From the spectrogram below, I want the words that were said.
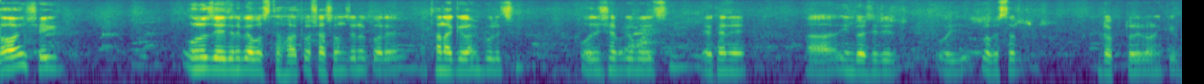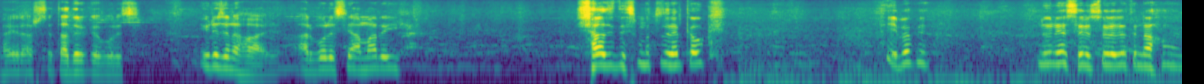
হয়, সেই অনুযায়ী যেন ব্যবস্থা হয়। প্রশাসন যেন করে। থানাকেও আমি বলেছি ওজি সাহেবকে বলেছি। এখানে ইউনিভার্সিটির ওই প্রফেসর, ডক্টরের অনেকে ভাইয়েরা আসছে তাদেরকে বলেছি। এটা যেন হয়। আর বলেছি, আমার এই সাজিদের মতো যেন কাউকে। এইভাবে দুনিয়া ছেড়ে চলে যেতে না হয়।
